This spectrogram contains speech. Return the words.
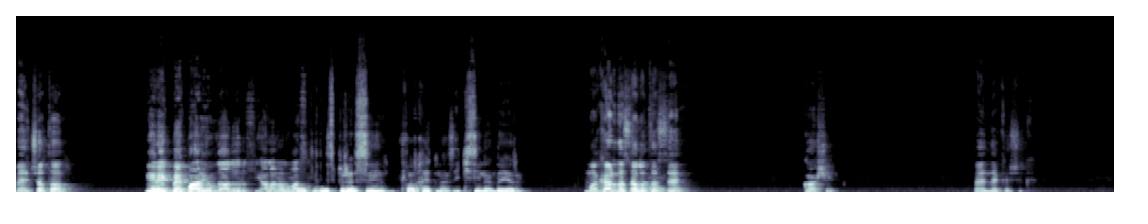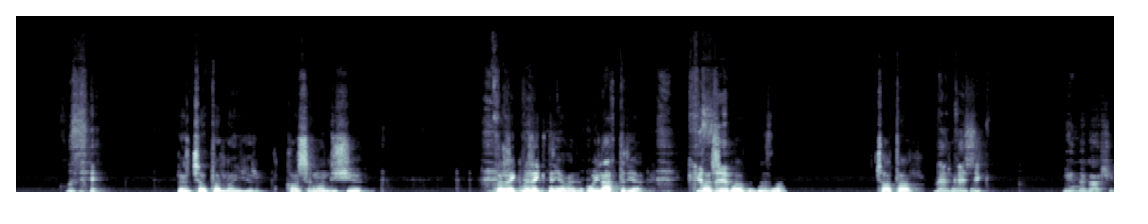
ben çatal. Ben ekmek banıyorum daha doğrusu. Yalan olmasın. patates püresi fark etmez. İkisiyle de yerim. Makarna var, salatası Kaşık. ben de kaşık. Kuzey Ben çatalla yiyorum. Kaşıkla düşüyor. Vırık vırıktır ya böyle. Oynaktır ya. Kaşığı kısır kaldırdığınız zaman çatal. ben Çatal. kaşık. Ben de kaşık.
